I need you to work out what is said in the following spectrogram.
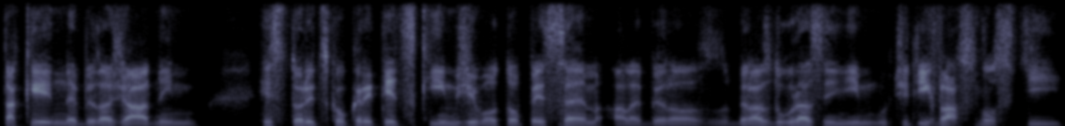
taky nebyla žádným historicko-kritickým životopisem, ale bylo, byla zdůrazněním určitých vlastností,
